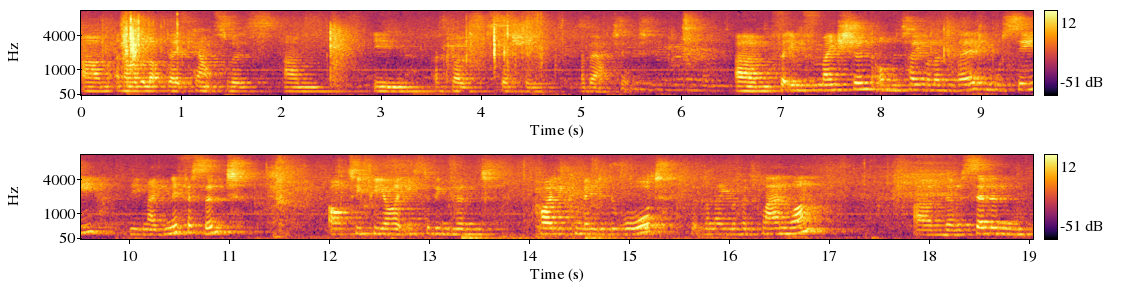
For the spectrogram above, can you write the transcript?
um, and I will update councillors um, in a closed session about it. Um, for information, on the table over there, you will see the magnificent RTPI East of England Highly Commended Award that the Neighbourhood Plan won. Um, there were seven,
